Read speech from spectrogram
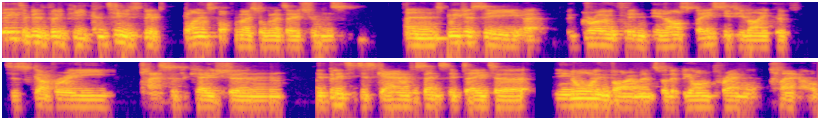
data visibility continues to be a blind spot for most organizations. And we just see a growth in, in our space, if you like, of discovery, classification, the ability to scan for sensitive data in all environments, whether it be on-prem or cloud,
